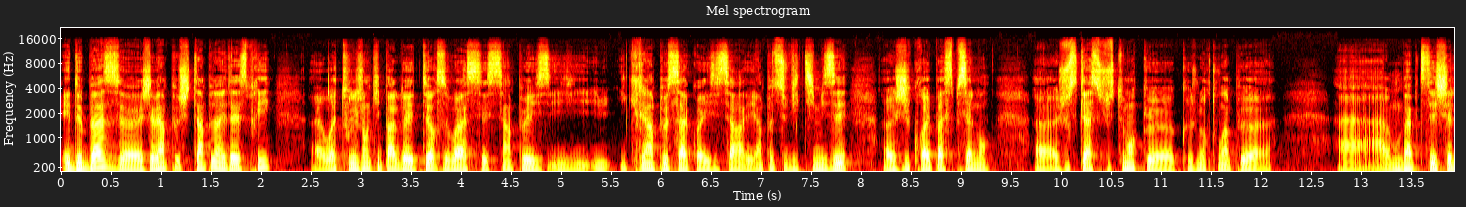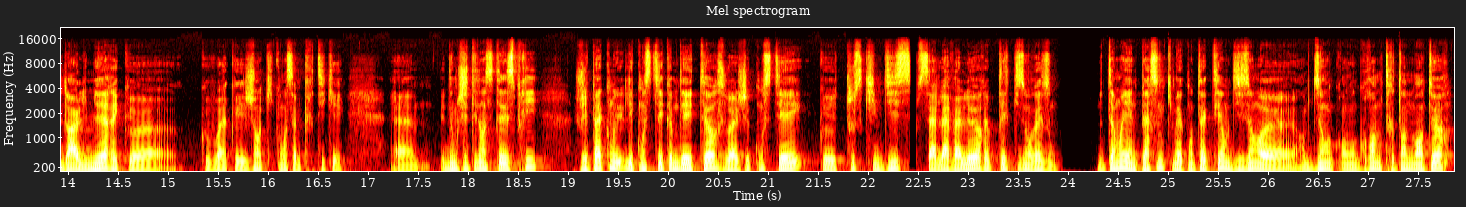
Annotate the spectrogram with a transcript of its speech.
Et de base, euh, j'avais un peu, j'étais un peu dans l'état d'esprit. Euh, ouais, tous les gens qui parlent de haters, voilà, c'est, un peu, ils, créent un peu ça, quoi. Ils essaient un peu de se victimiser. j'y croyais pas spécialement. jusqu'à justement que, que, je me retrouve un peu à, ma petite échelle dans la lumière et que, que, voilà, que les gens qui commencent à me critiquer. et donc j'étais dans cet état d'esprit. Je vais pas les considérer comme des haters, voilà, j'ai considéré que tout ce qu'ils me disent, ça a de la valeur et peut-être qu'ils ont raison. Notamment, il y a une personne qui m'a contacté en me disant, en disant, en gros, en me traitant de menteur,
